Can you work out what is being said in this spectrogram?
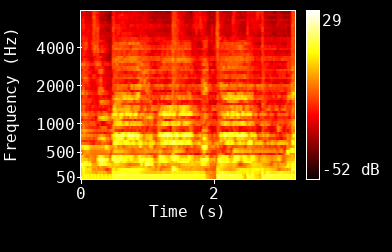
Відчуваю повсякчас в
